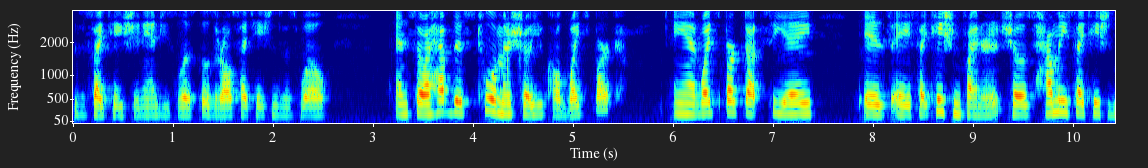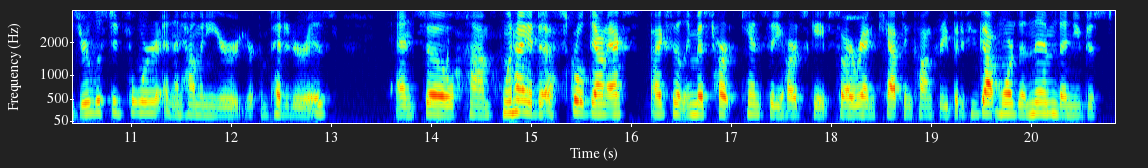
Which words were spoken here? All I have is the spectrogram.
as a citation. Angie's List, those are all citations as well. And so I have this tool I'm going to show you called Whitespark, and whitespark.ca is a citation finder and it shows how many citations you're listed for and then how many your, your competitor is. And so um, when I had uh, scrolled down, I, accidentally missed Hard Kansas City Hardscape, so I ran Captain Concrete. But if you've got more than them, then you just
